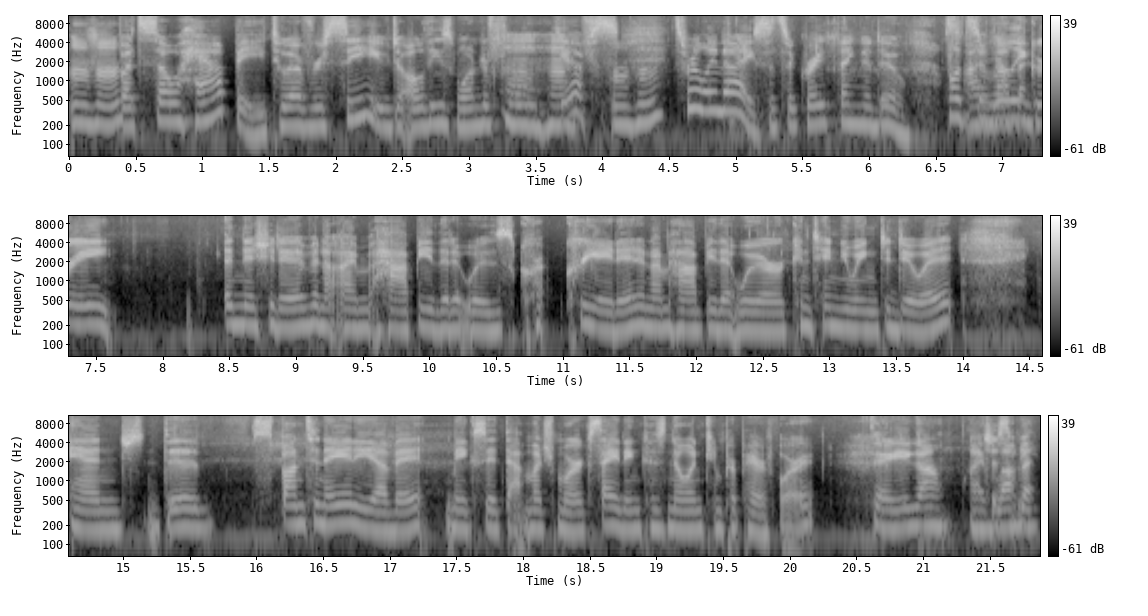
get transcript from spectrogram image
mm-hmm. but so happy to have received all these wonderful mm-hmm. gifts. Mm-hmm. It's really nice. It's a great thing to do. Well, it's I a really it. great initiative, and I'm happy that it was cr- created, and I'm happy that we're continuing to do it. And the spontaneity of it makes it that much more exciting because no one can prepare for it. There you go. I Just love me.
